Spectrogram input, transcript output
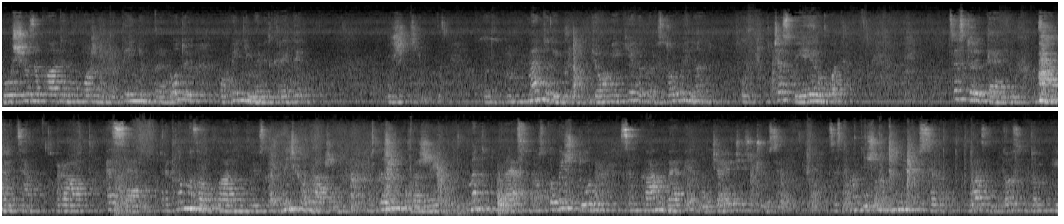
Бо що закладено кожній дитині природою, повинні ми відкрити у житті. Методи і прийом, які я використовую на, під час своєї роботи. Це сторітелінг, матриця, рафт, есе, реклама за обкладинкою, скарбничка вражень, розкажи, покажи, метод прес, мозковий штурм, синкан, вебі, навчаючись чуся. Систематично обмінююся власним досвідом і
